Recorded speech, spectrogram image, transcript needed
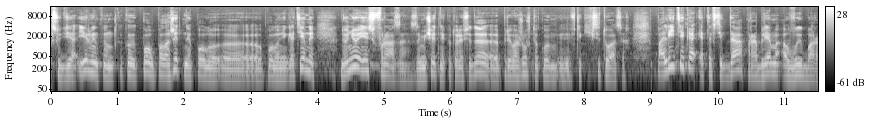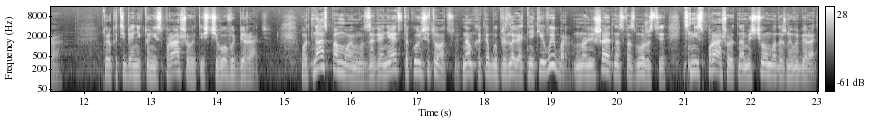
судья Ирвинг, он какой полуположительный, полу, полунегативный, но у него есть фраза замечательная, которую я всегда привожу в, такой, в таких ситуациях. Политика Политика – это всегда проблема выбора. Только тебя никто не спрашивает, из чего выбирать. Вот нас, по-моему, загоняют в такую ситуацию. Нам как бы предлагают некий выбор, но лишают нас возможности, не спрашивают нам, из чего мы должны выбирать.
